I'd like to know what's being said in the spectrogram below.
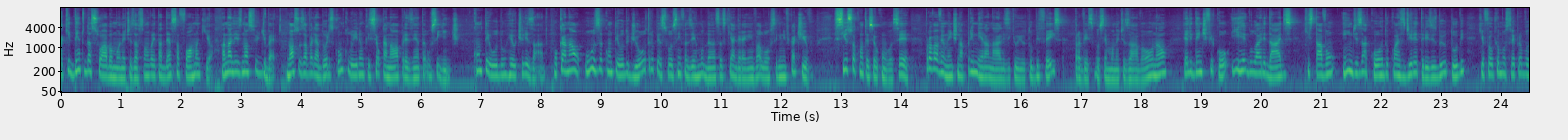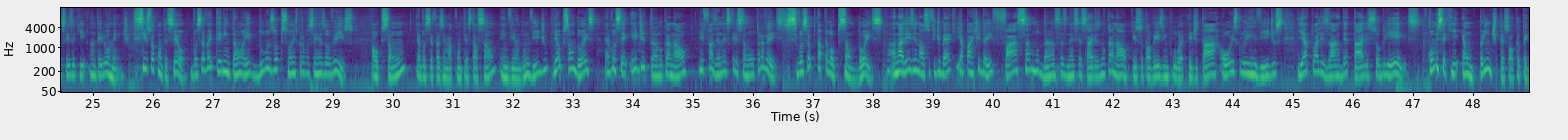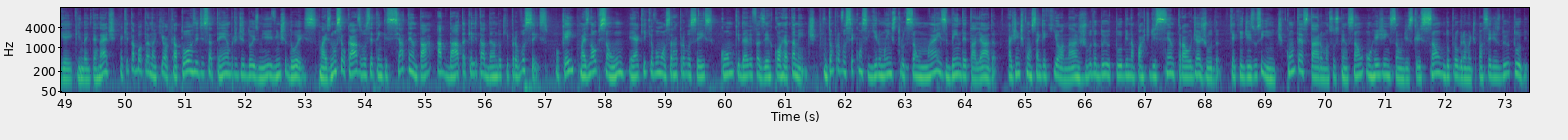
Aqui dentro da sua aba monetização vai estar dessa forma aqui, ó. Analise nosso feedback. Nossos avaliadores concluíram que seu canal apresenta o seguinte: conteúdo reutilizado. O canal usa conteúdo de outra pessoa sem fazer mudanças que agreguem valor significativo. Se isso aconteceu com você, provavelmente na primeira análise que o YouTube fez, para ver se você monetizava ou não, ele identificou irregularidades que estavam em desacordo com as diretrizes do YouTube, que foi o que eu mostrei para vocês aqui anteriormente. Se isso aconteceu, você vai ter então aí duas opções para você resolver isso. A opção 1 é você fazer uma contestação enviando um vídeo, e a opção 2 é você editando o canal e fazendo a inscrição outra vez. Se você optar pela opção 2, analise nosso feedback e a partir daí faça mudanças necessárias no canal. Isso talvez inclua editar ou excluir vídeos e atualizar detalhes sobre eles. Como isso aqui é um print, pessoal, que eu peguei aqui da internet, aqui tá botando aqui, ó, 14 de setembro de 2022. Mas no seu caso, você tem que se atentar à data que ele tá dando aqui para vocês, ok? Mas na opção 1 é aqui que eu vou mostrar para vocês como que deve fazer corretamente. Então, para você conseguir uma instrução mais bem detalhada, a gente consegue aqui, ó, na ajuda do YouTube na parte de central de ajuda, que aqui diz o seguinte: contestar uma suspensão ou rejeição de inscrição do programa de parcerias do YouTube.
